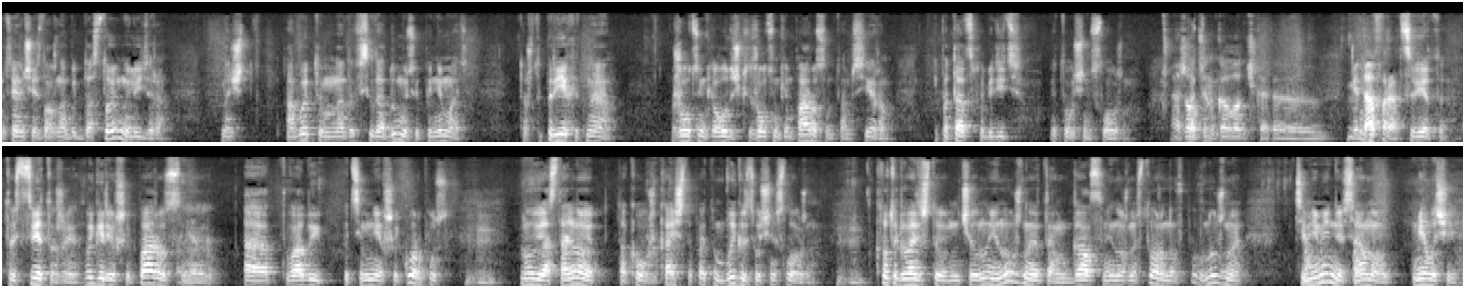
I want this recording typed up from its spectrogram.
материальная часть должна быть достойна лидера, значит, об этом надо всегда думать и понимать. То, что приехать на желтенькой лодочке с желтеньким парусом, там, серым, и пытаться победить, это очень сложно. А желтенькая лодочка – это метафора? Цвета. То есть цвет уже выгоревший парус, Понятно. Э, от воды потемневший корпус, угу. ну и остальное такого же качества, поэтому выиграть очень сложно. Угу. Кто-то говорит, что ничего не нужно, там галс в ненужную сторону, в нужную. Тем не менее, все равно мелочи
